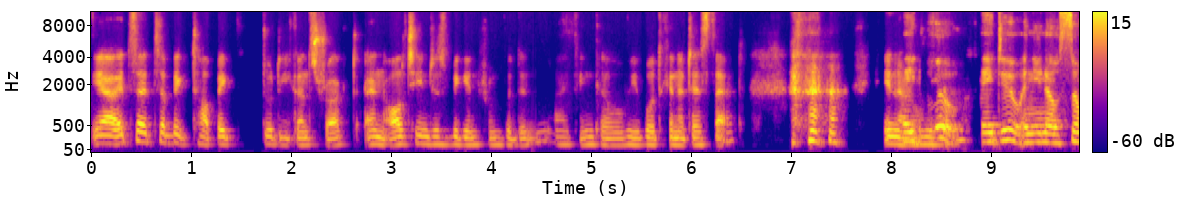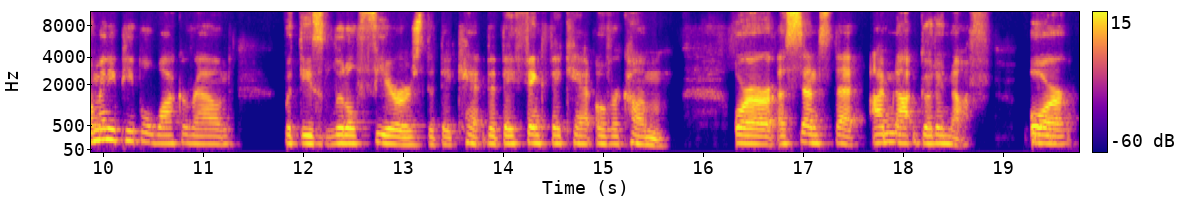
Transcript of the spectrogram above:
Yeah, it's a, it's a big topic to deconstruct, and all changes begin from within. I think uh, we both can attest that. In our They do. lives. They do. And you know, so many people walk around with these little fears that they can't, that they think they can't overcome, or a sense that I'm not good enough, or,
